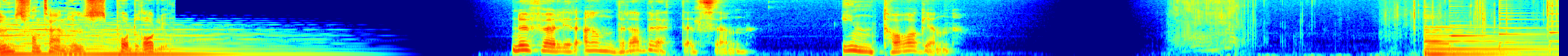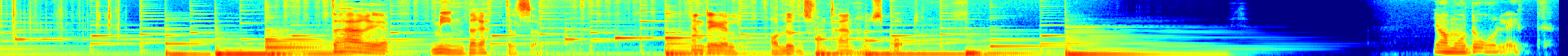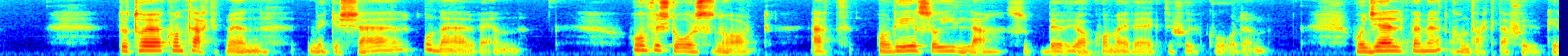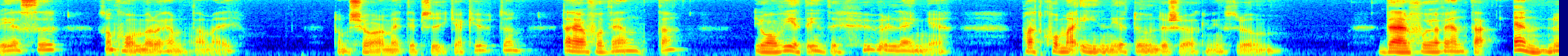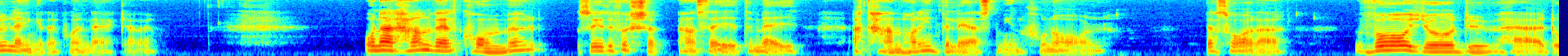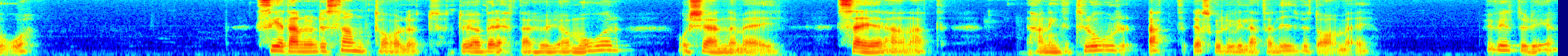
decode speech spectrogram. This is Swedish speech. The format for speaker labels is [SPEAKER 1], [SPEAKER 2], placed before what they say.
[SPEAKER 1] Lunds fontänhus poddradio.
[SPEAKER 2] Nu följer andra berättelsen. Intagen.
[SPEAKER 1] Det här är min berättelse. En del av Lunds fontänhus podd.
[SPEAKER 2] Jag mår dåligt. Då tar jag kontakt med en mycket kär och när vän. Hon förstår snart att om det är så illa så behöver jag komma iväg till sjukvården. Hon hjälper mig att kontakta sjukresor som kommer och hämtar mig. De kör mig till psykakuten där jag får vänta. Jag vet inte hur länge på att komma in i ett undersökningsrum. Där får jag vänta ännu längre på en läkare. Och när han väl kommer så är det första han säger till mig att han har inte läst min journal. Jag svarar, vad gör du här då? Sedan under samtalet, då jag berättar hur jag mår och känner mig, säger han att han inte tror att jag skulle vilja ta livet av mig. Hur vet du det?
